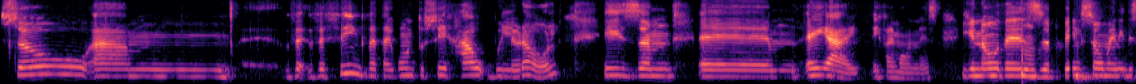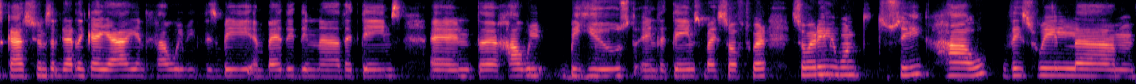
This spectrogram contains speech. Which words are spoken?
So um, the, the thing that I want to see how will roll is um, um, AI, if I'm honest. You know, there's uh, been so many discussions regarding AI and how will this be embedded in uh, the teams and uh, how will be used in the teams by software. So I really want to see how this will um,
